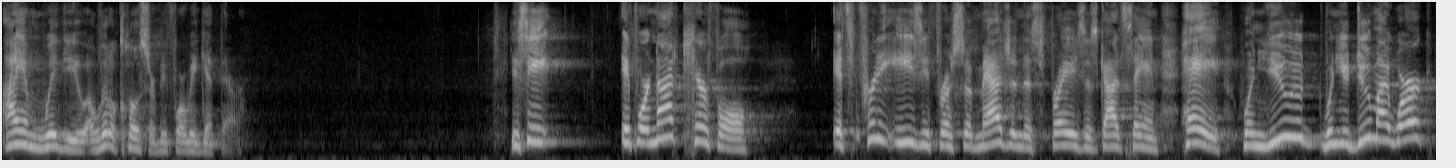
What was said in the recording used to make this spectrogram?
I am with you, a little closer before we get there. You see, if we're not careful, it's pretty easy for us to imagine this phrase as God saying, Hey, when you, when you do my work,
